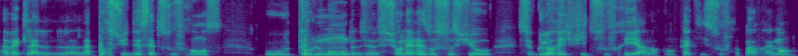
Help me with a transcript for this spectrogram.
avec la, la, la, poursuite de cette souffrance où tout le monde euh, sur les réseaux sociaux se glorifie de souffrir alors qu'en fait, il ne souffre pas vraiment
